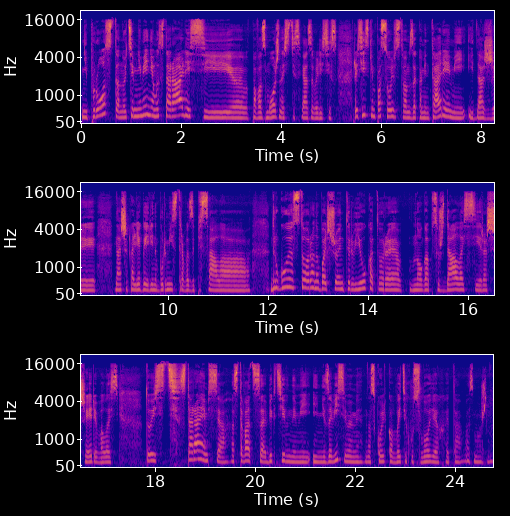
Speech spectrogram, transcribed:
непросто, но тем не менее мы старались и э, по возможности связывались и с российским посольством за комментариями, и даже наша коллега Ирина Бурмистрова записала другую сторону, большое интервью, которое много обсуждалось и расширивалось то есть стараемся оставаться объективными и независимыми, насколько в этих условиях это возможно.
